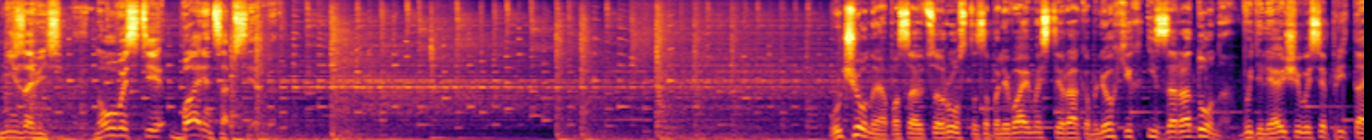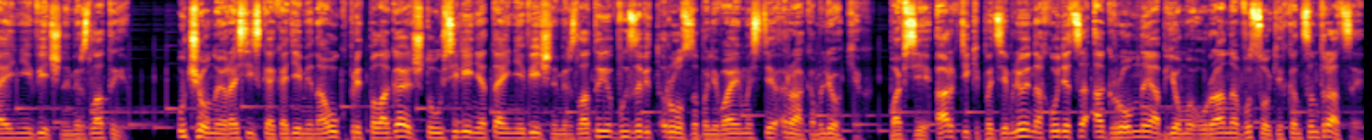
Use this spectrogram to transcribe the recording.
Независимые новости. Барин обсерва Ученые опасаются роста заболеваемости раком легких из-за радона, выделяющегося при таянии вечной мерзлоты. Ученые Российской Академии Наук предполагают, что усиление таяния вечной мерзлоты вызовет рост заболеваемости раком легких. По всей Арктике под землей находятся огромные объемы урана в высоких концентрациях.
